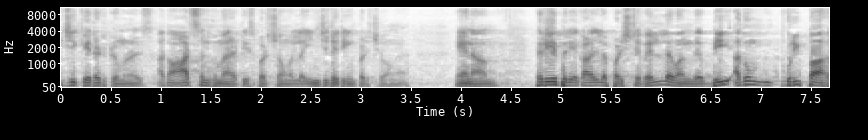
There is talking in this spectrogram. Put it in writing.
எஜுகேட்டட் கிரிமினல்ஸ் அதுவும் ஆர்ட்ஸ் அண்ட் ஹியூமனிட்டிஸ் படித்தவங்க இல்லை இன்ஜினியரிங் படிச்சவங்க. ஏன்னா பெரிய பெரிய காலேஜில் படிச்சுட்டு வெளில வந்து பி அதுவும் குறிப்பாக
